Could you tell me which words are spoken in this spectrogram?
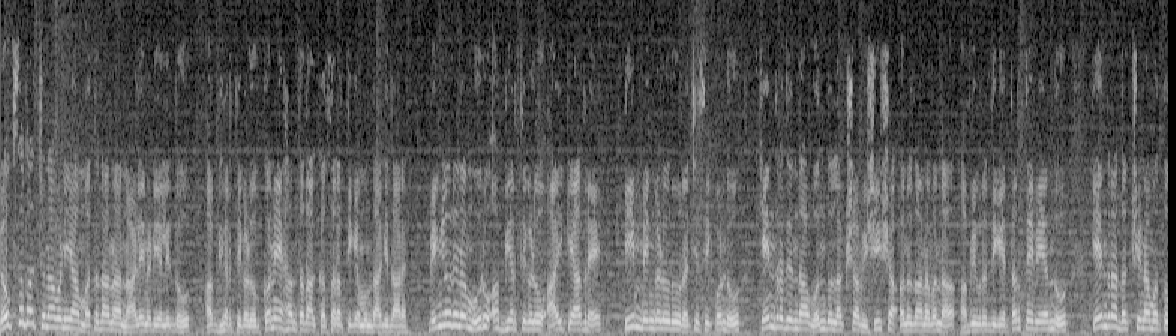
ಲೋಕಸಭಾ ಚುನಾವಣೆಯ ಮತದಾನ ನಾಳೆ ನಡೆಯಲಿದ್ದು, ಅಭ್ಯರ್ಥಿಗಳು ಕೊನೆ ಹಂತದ ಕಸರತ್ತಿಗೆ ಮುಂದಾಗಿದ್ದಾರೆ. ಬೆಂಗಳೂರಿನ ಮೂರು ಅಭ್ಯರ್ಥಿಗಳು ಆಯ್ಕೆಯಾದರೆ ಟೀಂ ಬೆಂಗಳೂರು ರಚಿಸಿಕೊಂಡು ಕೇಂದ್ರದಿಂದ ಒಂದು ಲಕ್ಷ ವಿಶೇಷ ಅನುದಾನವನ್ನ ಅಭಿವೃದ್ಧಿಗೆ ತರ್ತೇವೆ ಎಂದು ಕೇಂದ್ರ ದಕ್ಷಿಣ ಮತ್ತು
